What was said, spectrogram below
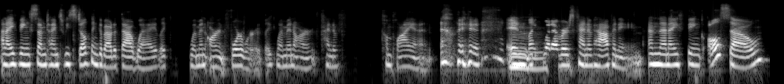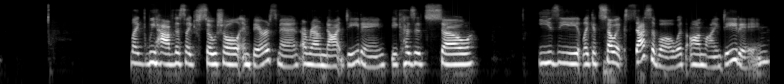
And I think sometimes we still think about it that way. Like women aren't forward, like women are kind of compliant in mm. like whatever's kind of happening. And then I think also like we have this like social embarrassment around not dating because it's so easy like it's so accessible with online dating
